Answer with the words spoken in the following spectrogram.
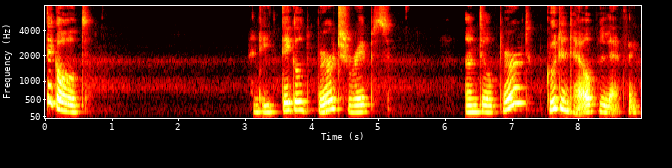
tickled. And he tickled Bert's ribs until Bert couldn't help laughing.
